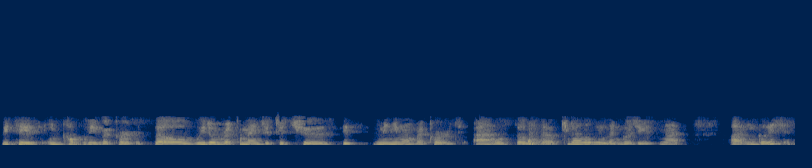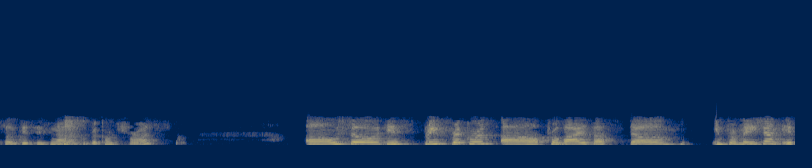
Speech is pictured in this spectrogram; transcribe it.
which is incomplete record. So we don't recommend you to choose this minimum record. And also the cataloging language is not uh, English, so this is not a good record for us. Uh, also, this brief record uh, provides us the information if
